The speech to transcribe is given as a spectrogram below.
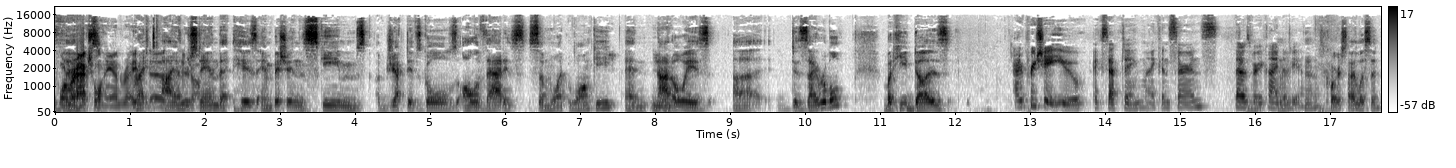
Former that- actual hand, right? Right. to- I understand that his ambitions, schemes, objectives, goals, all of that is somewhat wonky and not always uh, desirable. But he does. I appreciate you accepting my concerns. That was very kind of you. Yeah, of course, I listen.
